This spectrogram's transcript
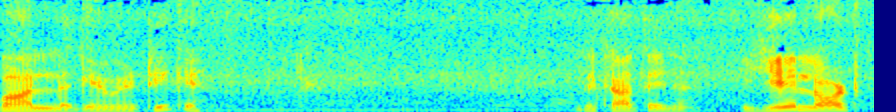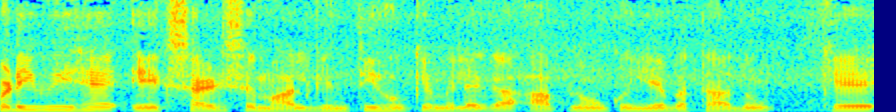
बाल लगे हुए हैं, ठीक है? दिखाते जाएँ। ये लॉट पड़ी हुई है, एक साइड से माल गिनती होके मिलेगा। आप लोगों को ये बता दूँ कि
